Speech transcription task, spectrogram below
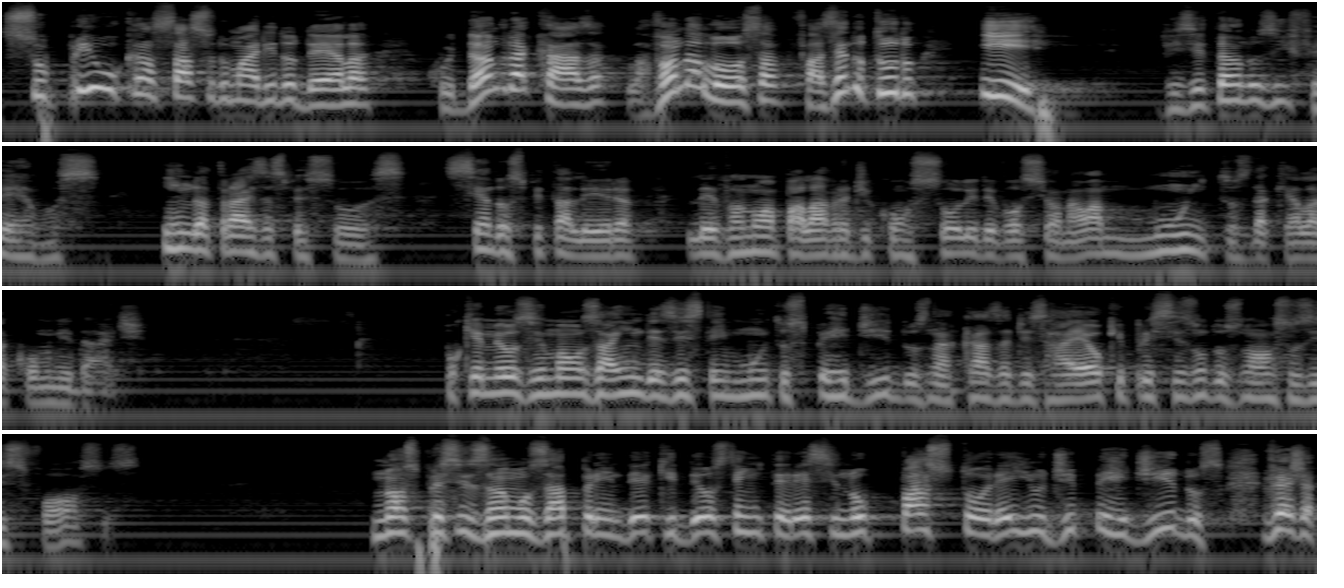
supriu o cansaço do marido dela, cuidando da casa, lavando a louça, fazendo tudo e visitando os enfermos, indo atrás das pessoas, sendo hospitaleira, levando uma palavra de consolo e devocional a muitos daquela comunidade. Porque, meus irmãos, ainda existem muitos perdidos na casa de Israel que precisam dos nossos esforços. Nós precisamos aprender que Deus tem interesse no pastoreio de perdidos. Veja,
